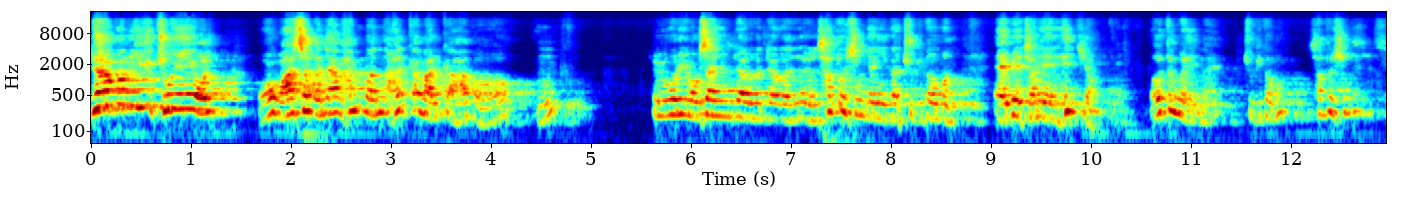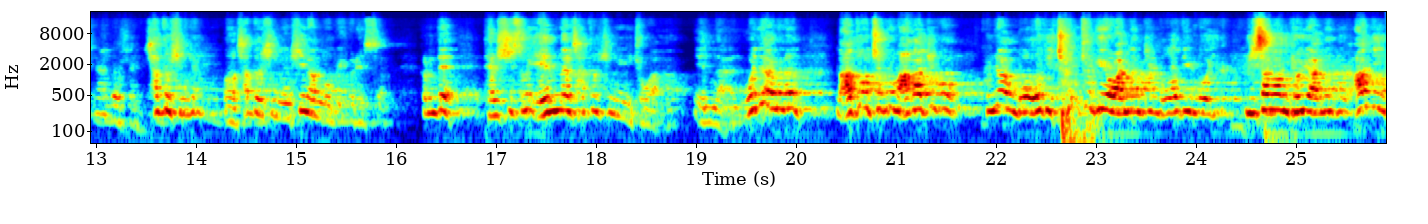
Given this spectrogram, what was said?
여러분, 이 교회에 올- 오- 와서 그냥 한번 할까 말까 하고, 응? 우리 목사님 저, 저, 저 사도신경이가 주기도문 예배 전에 했죠. 어떤 거 했나요? 주기도문? 사도신경? 사도신경? 어, 사도신경 신앙 고백을 했어. 그런데 될 수 있으면 옛날 사도신경이 좋아. 옛날. 왜냐하면은 나도 지금 와가지고 그냥 뭐 어디 천주교에 왔는지 뭐 어디 뭐 이상한 교회 왔는지 아니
